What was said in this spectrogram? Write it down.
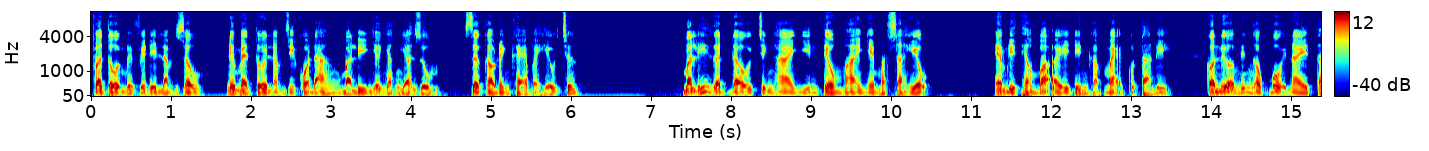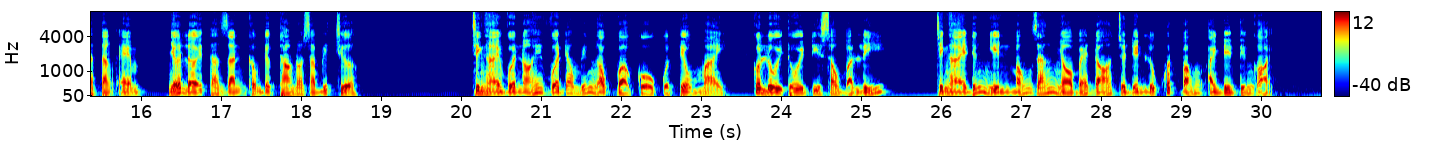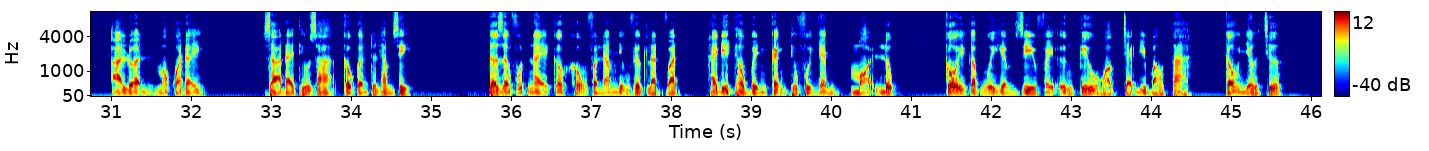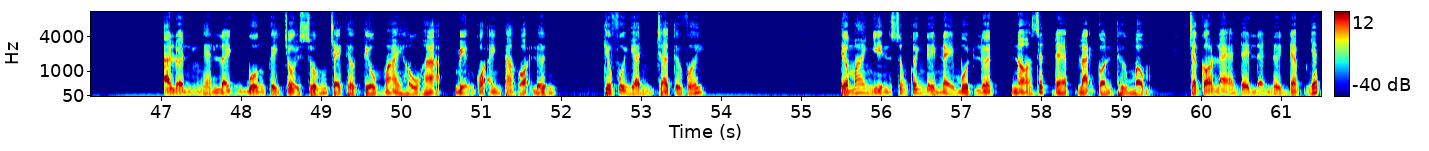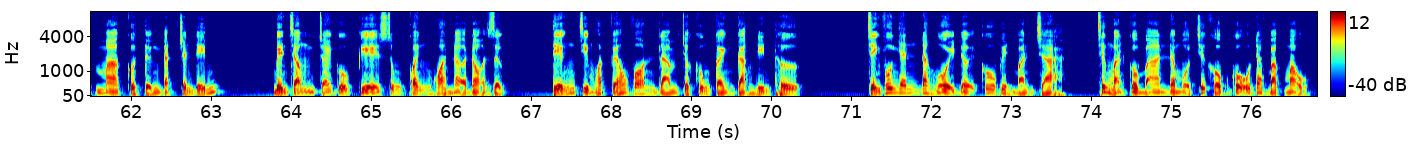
Và tôi mới về đây làm dâu. Nếu mẹ tôi làm gì quá đáng, bà Lý nhớ nhắc nhở dùm. Sơ cao đánh khẽ bà hiểu chứ. Bà Lý gật đầu Trình Hải nhìn Tiểu Mai nháy mắt ra hiệu. Em đi theo bà ấy đến gặp mẹ của ta đi. Còn nữa miếng ngọc bội này ta tặng em. Nhớ lời ta dặn không được tháo nó ra biết chưa. Trình Hải vừa nói vừa đeo miếng ngọc vào cổ của Tiểu Mai. Cô lùi thủi đi sau bà Lý. Trình Hải đứng nhìn bóng dáng nhỏ bé đó cho đến lúc khuất bóng anh đến tiếng gọi. À Luân, mau qua đây. Dạ đại thiếu gia, cậu cần tôi làm gì? Từ giờ phút này cậu không phải làm những việc lặt vặt. Hãy đi theo bên cạnh thiếu phu nhân mọi lúc. Cậu ấy gặp nguy hiểm gì phải ứng cứu hoặc chạy đi báo ta. Cậu nhớ chưa? A Luân nghe lệnh buông cây chổi xuống chạy theo tiểu mai hầu hạ, miệng của anh ta gọi lớn. Thiếu phu nhân, chờ tôi với. Tiểu mai nhìn xung quanh nơi này một lượt, nó rất đẹp lại còn thư mộng. Chắc có lẽ đây là nơi đẹp nhất mà cô từng đặt chân đến. Bên trong tròi gỗ kia xung quanh hoa nở đỏ rực. Tiếng chim hót véo von làm cho khung cảnh càng nên thơ. Trịnh phu nhân đang ngồi đợi cô bên bàn trà. Trước mặt của bà là một chiếc hộp gỗ đắp bạc màu.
